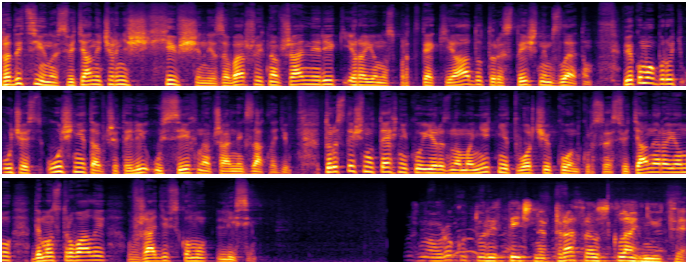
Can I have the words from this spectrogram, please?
Традиційно світяни Черніхівщини завершують навчальний рік і районну спартакіаду туристичним злетом, в якому беруть участь учні та вчителі усіх навчальних закладів. Туристичну техніку і різноманітні творчі конкурси освітяни району демонстрували в Жадівському лісі. Кожного року туристична траса ускладнюється.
